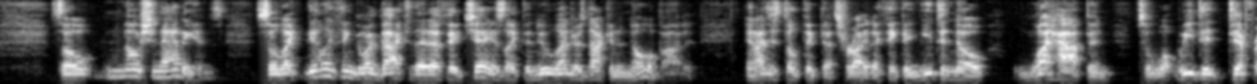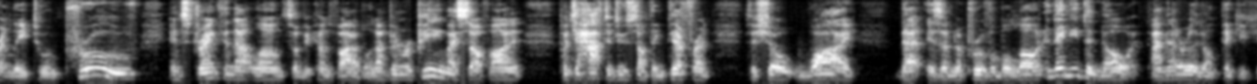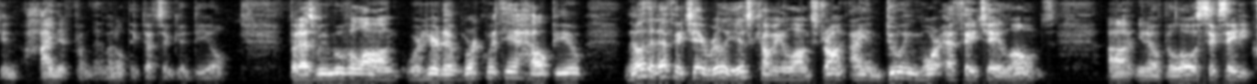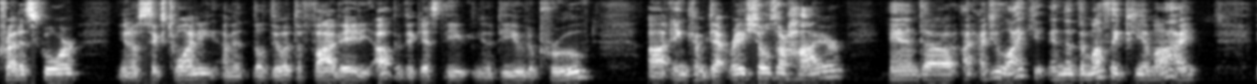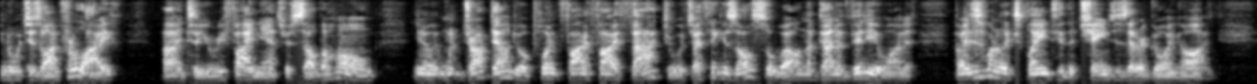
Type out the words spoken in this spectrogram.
So no shenanigans. So like the only thing going back to that FHA is like the new lender is not going to know about it. And I just don't think that's right. I think they need to know what happened, so what we did differently to improve and strengthen that loan so it becomes viable. And I've been repeating myself on it, but you have to do something different to show why that is an approvable loan. And they need to know it. I mean, I really don't think you can hide it from them. I don't think that's a good deal. But as we move along, we're here to work with you, help you. Know that FHA really is coming along strong. I am doing more FHA loans. Uh, you know, below a 680 credit score, you know, 620. I mean, they'll do it to 580 up if it gets D, you know, DU'd approved. Uh, income debt ratios are higher, and uh, I, I, do like it. And the, the, monthly PMI, you know, which is on for life uh, until you refinance or sell the home, you know, it went, dropped down to a 0.55 factor, which I think is also well. And I've done a video on it, but I just want to explain to you the changes that are going on.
